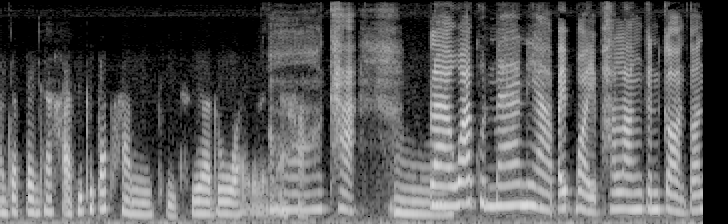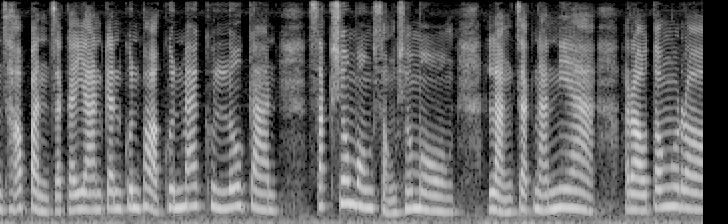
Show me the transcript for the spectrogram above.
มันจะเป็นคล้ายๆพิพิธภัณฑ์ผีเสื้อด้วยอะไรอย่างอ๋อเงี้ยค่ะค่ะมแปลว่าคุณแม่เนี่ย ไปปล่อยพลังกันก่อนตอนเช้าปั่นจักรยานกันคุณพ่อคุณแม่คุณลูกกันสักชั่วโมงสองชั่วโมง หลังจากนั้นเนี่ย เราต้องรอ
